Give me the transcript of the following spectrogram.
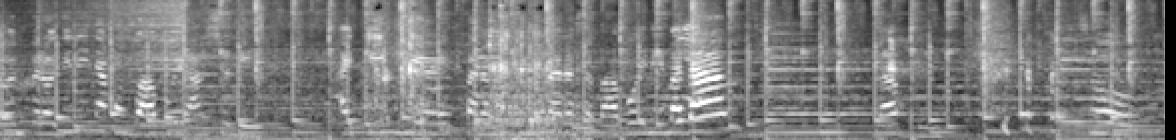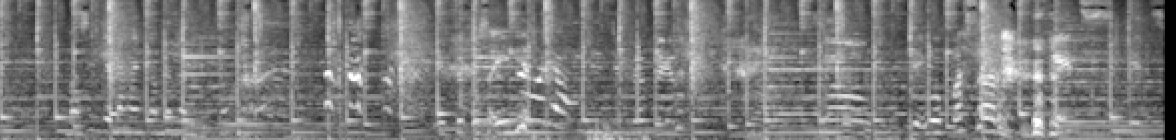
Lechon, pero dili na akong baboy actually. I came here para magpunta sa baboy ni Madam. Lovely. So, basig ganahan ka madam dito. Ito ko sa init. So, Di mo pasar. it's, it's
